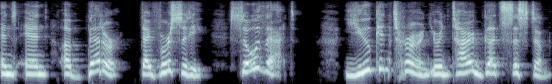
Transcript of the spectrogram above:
and, and a better diversity so that you can turn your entire gut system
